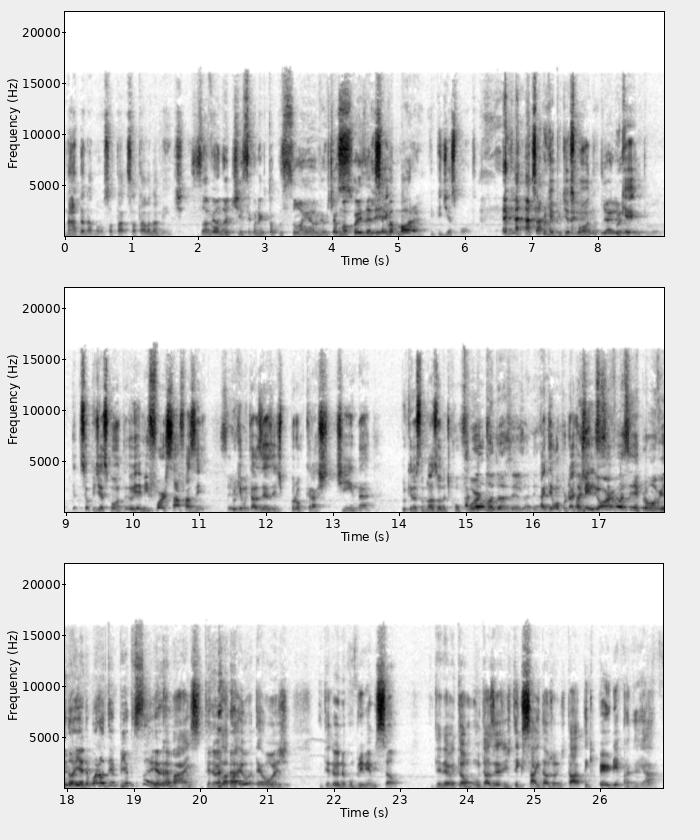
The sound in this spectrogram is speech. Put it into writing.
nada na mão, só, tá, só tava na mente. Só viu a notícia, conectou com o sonho, viu que tinha alguma coisa ali e vambora. E pedi as contas. Porque- sabe por que eu pedi as contas? Que Porque se eu pedir as contas, eu ia me forçar a fazer. Sei. Porque muitas vezes a gente procrastina porque nós estamos numa zona de Tá conforto. cômodo às vezes ali. Né? Aí tem uma oportunidade Imagina melhor. se fosse promovido, aí ia demorar um tempinho pra sair, Nunca né? mais, entendeu? Lá tá eu até hoje. Entendeu? Eu não cumpri minha missão. Entendeu? Então, muitas vezes a gente tem que sair da onde a gente tá, tem que perder para ganhar.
